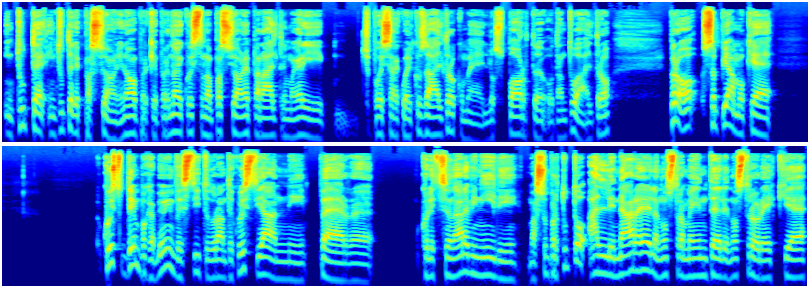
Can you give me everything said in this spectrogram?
in tutte, in tutte le passioni, no? Perché per noi questa è una passione, per altri magari ci può essere qualcos'altro come lo sport o tanto altro, però sappiamo che questo tempo che abbiamo investito durante questi anni per collezionare vinili, ma soprattutto allenare la nostra mente, le nostre orecchie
